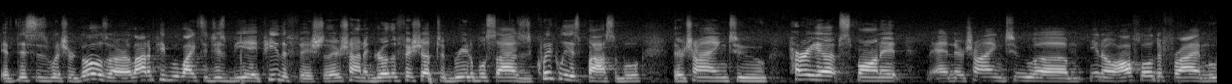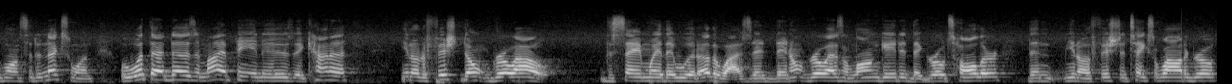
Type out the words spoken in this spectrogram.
if this is what your goals are, a lot of people like to just BAP the fish. So they're trying to grow the fish up to breedable size as quickly as possible. They're trying to hurry up, spawn it, and they're trying to, um, you know, offload the fry and move on to the next one. Well, what that does, in my opinion, is it kind of, you know, the fish don't grow out the same way they would otherwise. They, they don't grow as elongated, they grow taller than you know a fish that takes a while to grow.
